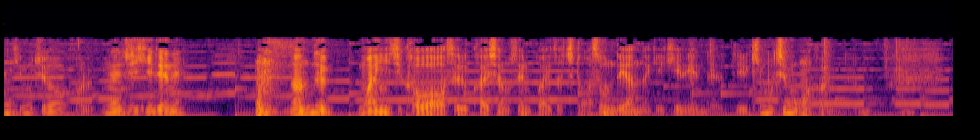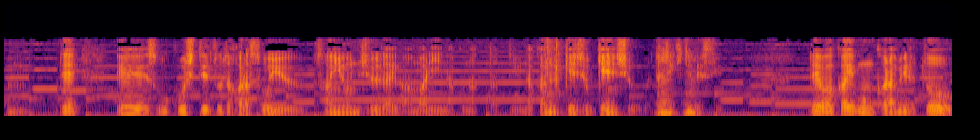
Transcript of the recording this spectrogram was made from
うん。気持ちはわかる。ね、自費でね。なんで毎日顔を合わせる会社の先輩たちと遊んでやんなきゃいけねえんだよっていう気持ちもわかるんだよね。うん。で、えーそうこうしてると、だからそういう3、40代があまりいなくなったっていう中抜け現象が出てきてですよ。で、若いもんから見ると、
